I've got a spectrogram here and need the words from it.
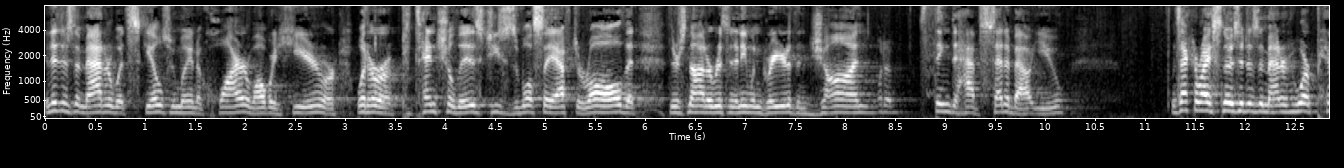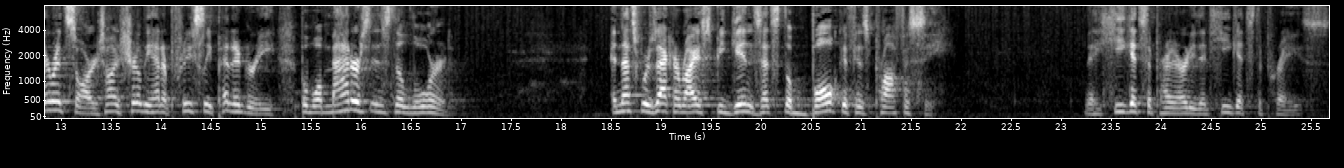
And it doesn't matter what skills we might acquire while we're here or what our potential is. Jesus will say, after all, that there's not arisen anyone greater than John. What a thing to have said about you. Zacharias knows it doesn't matter who our parents are. John surely had a priestly pedigree, but what matters is the Lord. And that's where Zacharias begins. That's the bulk of his prophecy. That he gets the priority, that he gets the praise.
